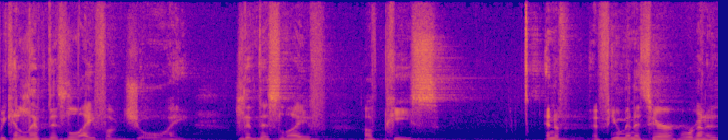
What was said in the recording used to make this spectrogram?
We can live this life of joy, live this life of peace. In a, a few minutes here, we're going to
